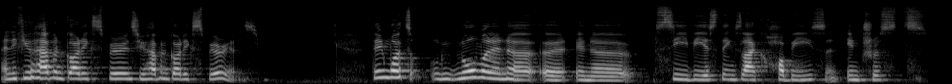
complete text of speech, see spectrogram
And if you haven't got experience, you haven't got experience. Then what's normal in a, a, in a CV is things like hobbies and interests.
